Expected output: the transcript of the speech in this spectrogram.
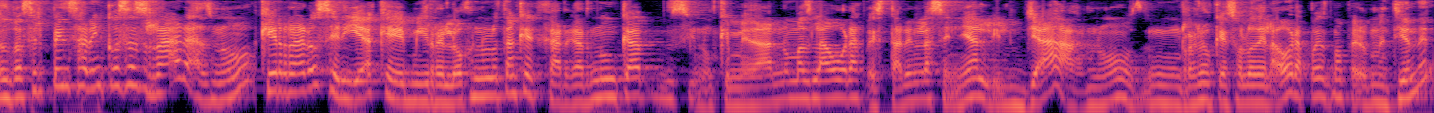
nos va a hacer pensar en cosas raras, ¿no? Qué raro sería que mi reloj no lo tenga que cargar nunca, sino que me da nomás la hora estar en la señal y ya, ¿no? Un reloj que es solo de la hora, pues no, pero ¿me entienden?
